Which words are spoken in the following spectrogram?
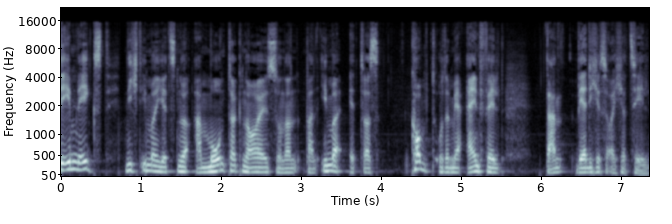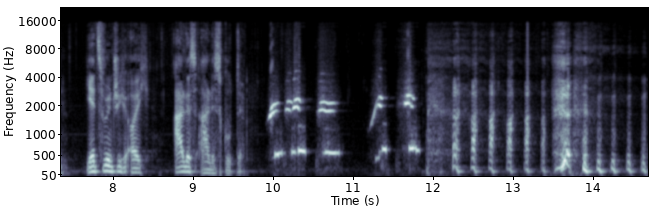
demnächst, nicht immer jetzt nur am Montag neu, sondern wann immer etwas kommt oder mir einfällt, dann werde ich es euch erzählen. Jetzt wünsche ich euch alles, alles Gute.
